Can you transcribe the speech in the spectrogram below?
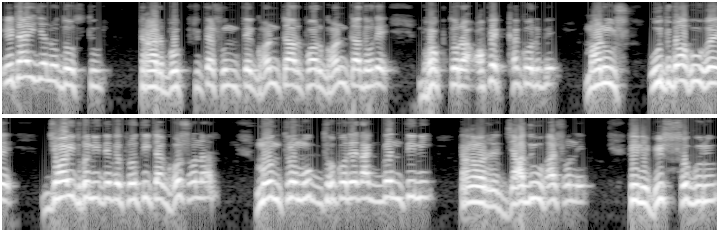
এটাই যেন দস্তুর। তার বক্তৃতা শুনতে ঘণ্টার পর ঘণ্টা ধরে ভক্তরা অপেক্ষা করবে। মানুষ উদ্বাহু হয়ে জয়ধ্বনি দেবে প্রতিটা ঘোষণার। মন্ত্রমুগ্ধ করে রাখবেন তিনি তাঁর জাদু ভাষণে। তিনি বিশ্বগুরু,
